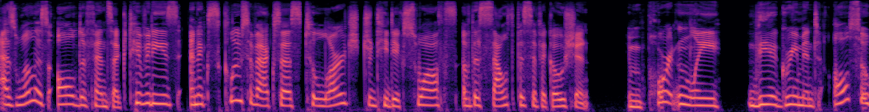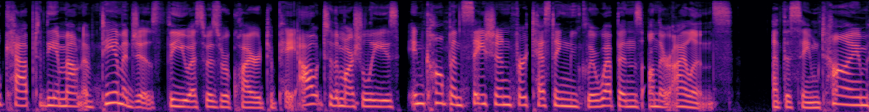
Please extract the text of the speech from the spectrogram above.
as well as all defense activities and exclusive access to large strategic swaths of the South Pacific Ocean. Importantly, the agreement also capped the amount of damages the U.S. was required to pay out to the Marshallese in compensation for testing nuclear weapons on their islands. At the same time,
